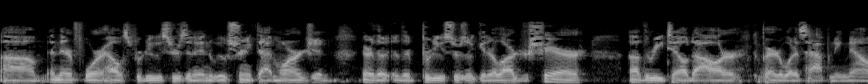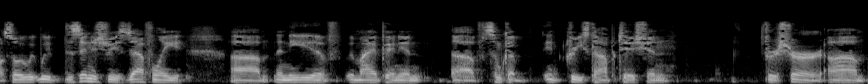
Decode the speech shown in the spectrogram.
um, and therefore helps producers and it will shrink that margin or the, the producers will get a larger share of the retail dollar compared to what is happening now. So we, we, this industry is definitely, um, in need of, in my opinion, of some co- increased competition for sure. Um,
